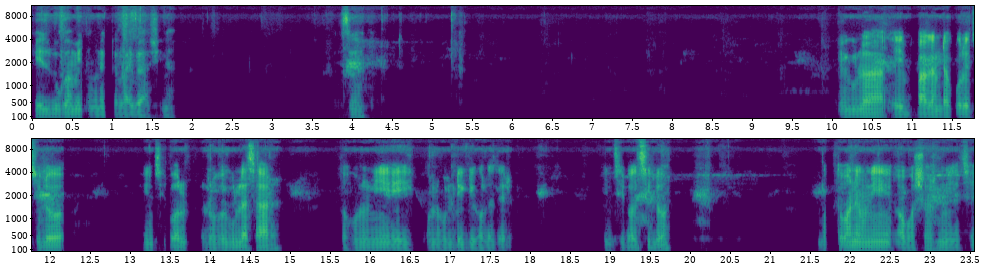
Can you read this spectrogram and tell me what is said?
ফেসবুক আমি তেমন একটা লাইভে আসি না। এগুলা এই বাগানটা করেছিল প্রিন্সিপাল রফিকুল্লাহ স্যার। তখন উনি এই কর্ণফুলী ডিগ্রি কলেজের প্রিন্সিপাল ছিল। বর্তমানে উনি অবসর নিয়েছে।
